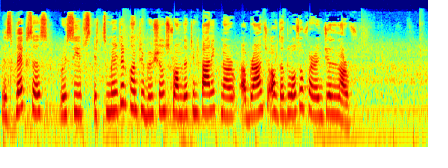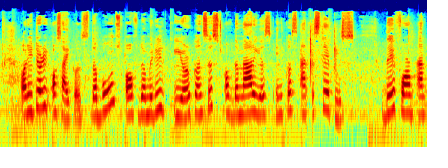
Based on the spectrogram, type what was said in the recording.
This plexus receives its major contributions from the tympanic nerve, a branch of the glossopharyngeal nerve. Auditory ossicles. The bones of the middle ear consist of the malleus, incus, and stapes. They form an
